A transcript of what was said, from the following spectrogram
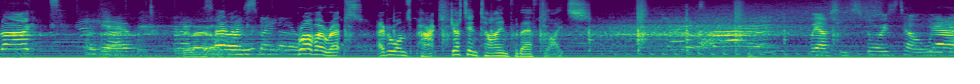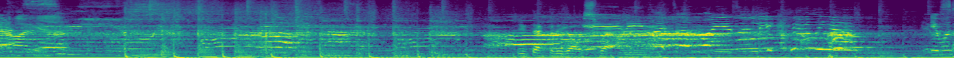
Right. Thank you. See you later. So nice to meet you. Bravo, reps. Everyone's packed just in time for their flights. We have some stories to tell when we get home. You've definitely got a sweat on you now. It was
